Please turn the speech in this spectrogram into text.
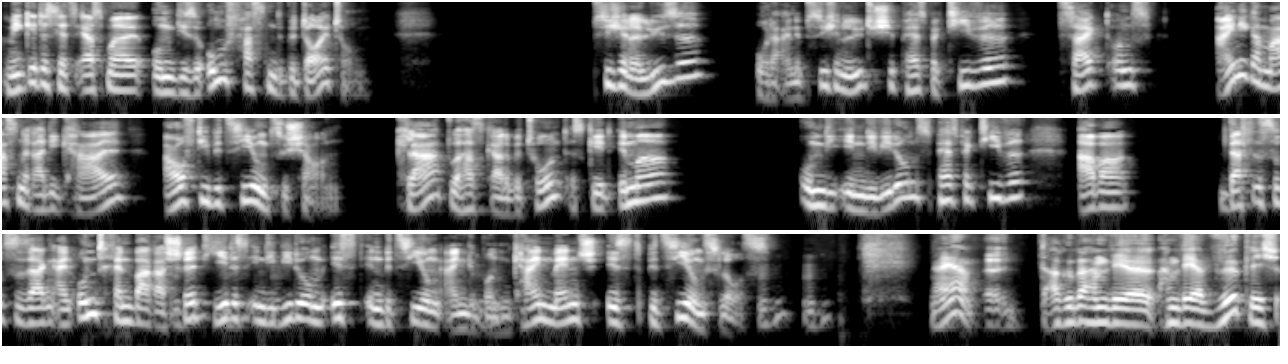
mir geht es jetzt erstmal um diese umfassende Bedeutung. Psychoanalyse oder eine psychoanalytische Perspektive zeigt uns einigermaßen radikal auf die Beziehung zu schauen. Klar, du hast gerade betont, es geht immer um die Individuumsperspektive, aber das ist sozusagen ein untrennbarer Schritt. Jedes Individuum ist in Beziehung eingebunden. Kein Mensch ist beziehungslos. Mhm, mhm. Naja, äh, darüber haben wir, haben wir ja wirklich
